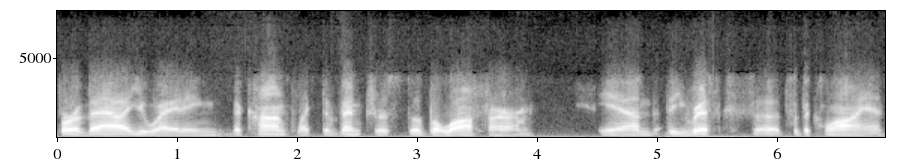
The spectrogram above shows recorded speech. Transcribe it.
for evaluating the conflict of interest of the law firm and the risks uh, to the client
